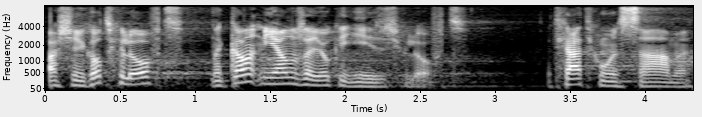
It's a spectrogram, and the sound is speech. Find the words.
als je in God gelooft, dan kan het niet anders dan je ook in Jezus gelooft. Het gaat gewoon samen.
